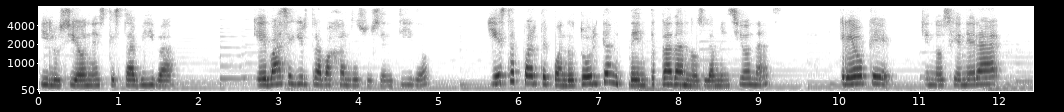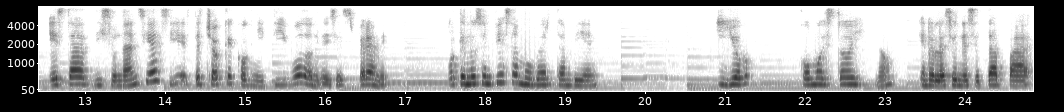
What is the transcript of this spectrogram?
ilusiones, que está viva, que va a seguir trabajando su sentido. Y esta parte, cuando tú ahorita de entrada nos la mencionas, creo que, que nos genera esta disonancia, ¿sí? este choque cognitivo donde dices, espérame, porque nos empieza a mover también. Y yo, ¿cómo estoy? ¿no? En relación a esa etapa,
